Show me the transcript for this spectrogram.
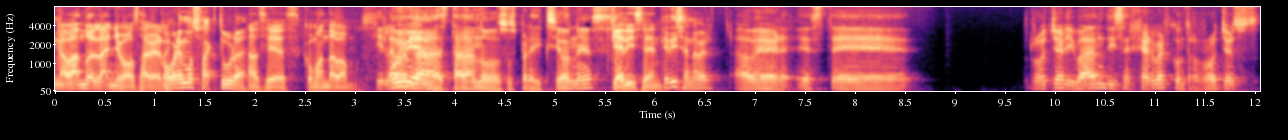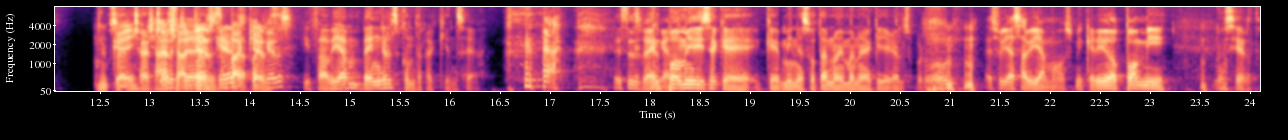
Acabando el año vamos a ver. cobremos factura. Así es, cómo andábamos. Aquí la Muy banda bien. está dando sus predicciones. ¿Qué dicen? ¿Qué dicen? A ver. A ver, este... Roger Iván dice Herbert contra Rogers Ok. sea, Chargers, Chargers, Packers, Packers. Y Fabián Bengals contra quien sea. Ese es El Venga. Pomi dice que, que Minnesota no hay manera que llegue al Super Bowl. Eso ya sabíamos, mi querido Pomi. no es cierto.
